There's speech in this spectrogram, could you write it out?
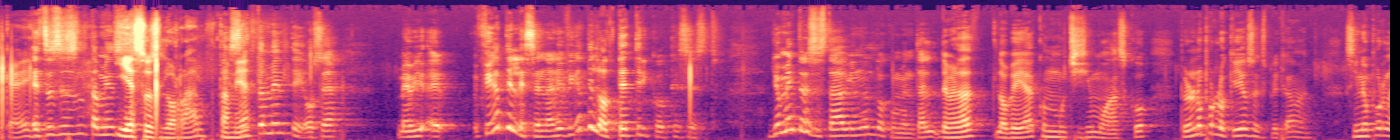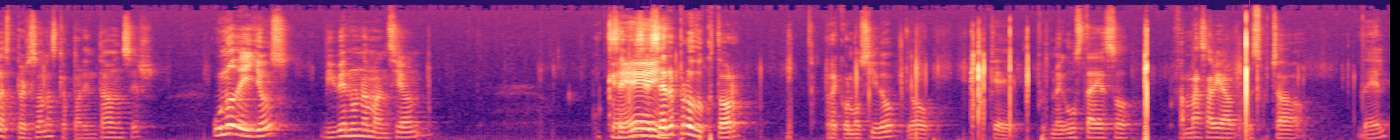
Ok. Entonces eso también... Y eso es lo raro también. Exactamente. O sea, me eh, fíjate el escenario, fíjate lo tétrico que es esto. Yo mientras estaba viendo el documental, de verdad lo veía con muchísimo asco, pero no por lo que ellos explicaban, sino por las personas que aparentaban ser. Uno de ellos vive en una mansión, Ok. se dice ser productor, reconocido, yo que pues me gusta eso, jamás había escuchado de él.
